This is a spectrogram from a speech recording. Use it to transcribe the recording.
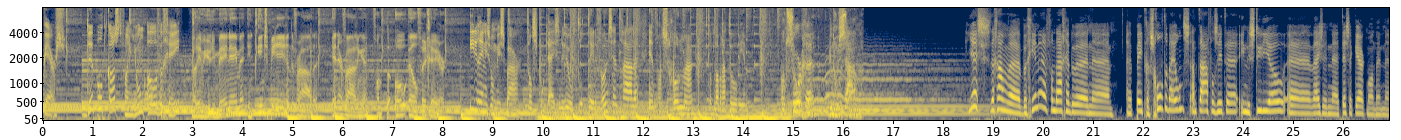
Jokers, de podcast van Jong OVG waarin we jullie meenemen in inspirerende verhalen en ervaringen van de OLVG'er. Iedereen is onmisbaar. Van spoedeisende hulp tot telefooncentrale en van schoonmaak tot laboratorium. Want zorgen doen we samen. Yes, dan gaan we beginnen. Vandaag hebben we een eh, eh, Petra Scholte bij ons aan tafel zitten in de studio. Eh, wij zijn Tessa Kerkman en eh,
